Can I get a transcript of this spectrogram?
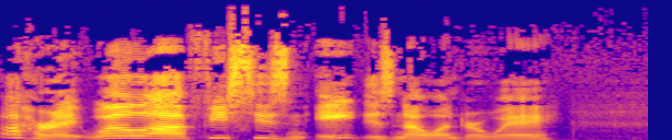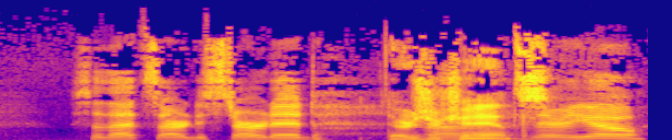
All right. Well, uh, Feast Season 8 is now underway. So that's already started. There's your Uh, chance. There you go.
